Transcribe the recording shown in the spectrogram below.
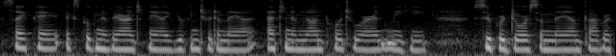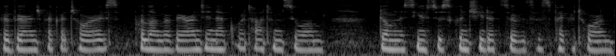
saepe expugnaverant mea juventuda mea, etenim non potuerant mihi, super dorsum meam fabrica verant peccatoris, prolongaverant in equitatem suum, Dominus Justus concidat services peccatorum,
